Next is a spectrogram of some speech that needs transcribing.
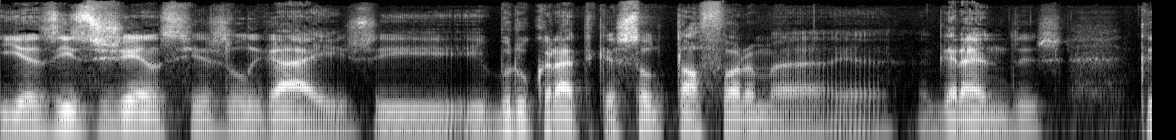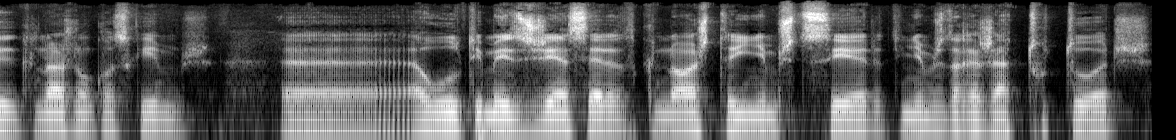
e as exigências legais e, e, burocráticas são de tal forma uh, grandes que, que, nós não conseguimos. Uh, a última exigência era de que nós tínhamos de ser, tínhamos de arranjar tutores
